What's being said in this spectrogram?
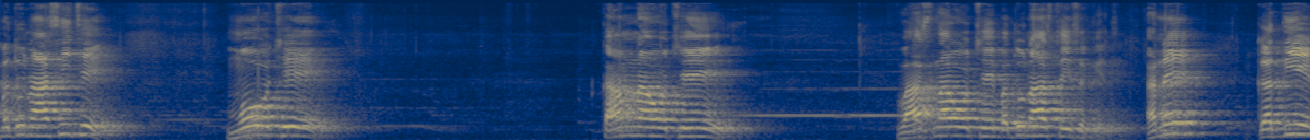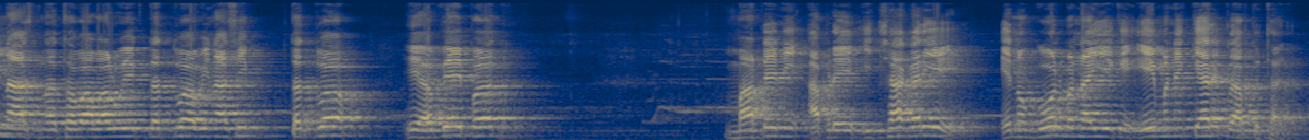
બધું નાસી છે. મોહ છે. કામનાઓ છે. વાસનાઓ છે. બધું નાશ થઈ શકે છે. અને કદીએ નાશ ન થવા વાળું એક તત્વ, અવિનાશી તત્વ એ અવ્યય પદ માટેની આપણે ઈચ્છા કરીએ, એનો ગોલ બનાવીએ કે એ મને ક્યારે પ્રાપ્ત થાય?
